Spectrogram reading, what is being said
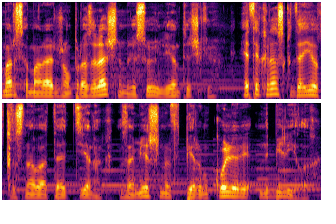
Марсом оранжевым прозрачным рисую ленточки. Эта краска дает красноватый оттенок, замешанный в первом колере на белилах.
